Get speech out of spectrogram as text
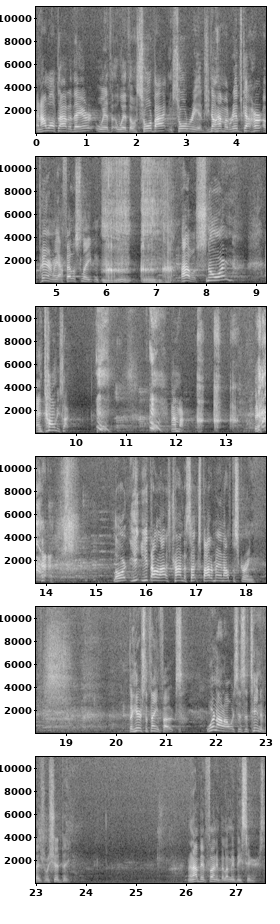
And I walked out of there with, with a sore back and sore ribs. You know how my ribs got hurt? Apparently, I fell asleep. And I was snoring, and Tony's like, I'm like, Lord, you, you thought I was trying to suck Spider Man off the screen. But here's the thing, folks we're not always as attentive as we should be. And I've been funny, but let me be serious.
